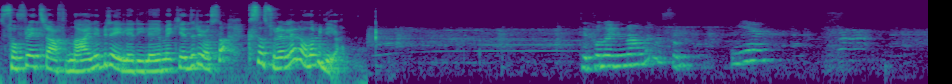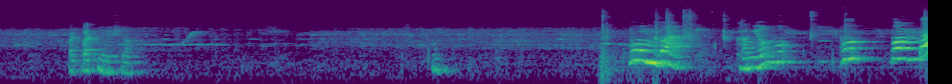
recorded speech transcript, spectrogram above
sofra etrafında aile bireyleriyle yemek yediriyorsa kısa süreler alabiliyor. Telefonu eline alır mısın? Niye? Bak bakmıyor şu an. Bomba. Kamyon mu? Bu bomba.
